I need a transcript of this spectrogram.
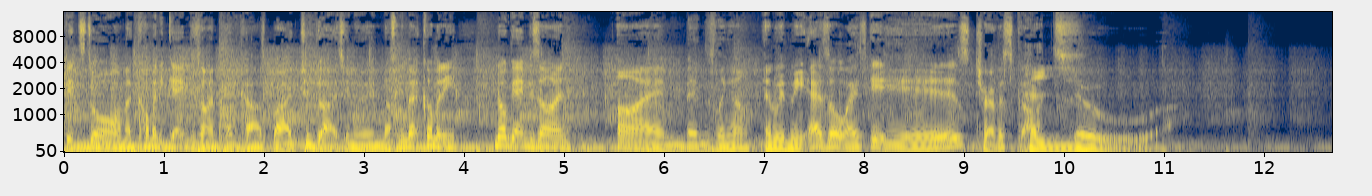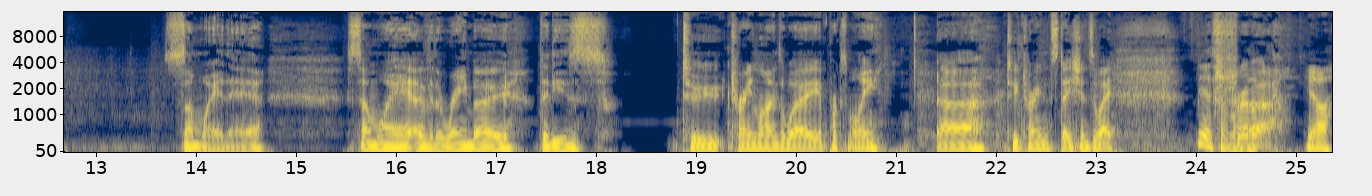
to Bitstorm, a comedy game design podcast by two guys who know nothing about comedy nor game design. I'm Ben Slinger, and with me, as always, is Travis Scott. Hello. Somewhere there, somewhere over the rainbow that is two train lines away, approximately, uh, two train stations away. Yeah, Trevor, like. Yeah.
